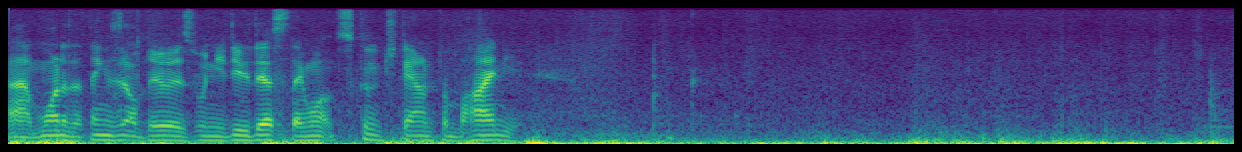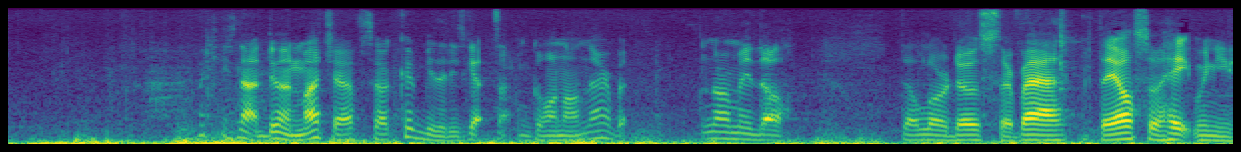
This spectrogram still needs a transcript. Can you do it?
um, one of the things they'll do is when you do this, they won't scooch down from behind you. Which he's not doing much of, so it could be that he's got something going on there. But normally they'll they'll lordosis their bath. They also hate when you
